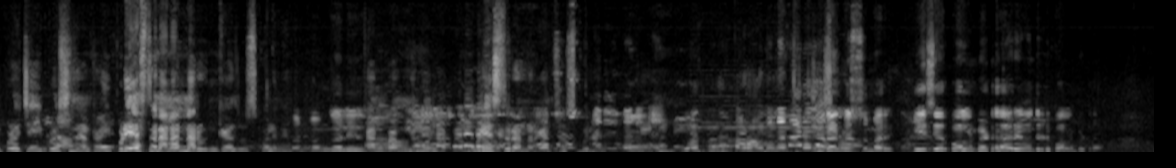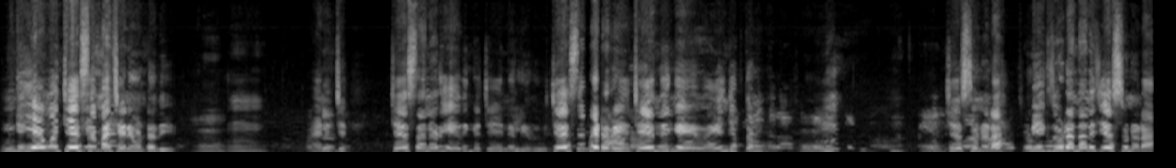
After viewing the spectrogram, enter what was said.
ఇప్పుడు వచ్చి ఇప్పుడు వస్తుంది అంటారు ఇప్పుడు వేస్తున్నాను అన్నారు ఇంకా చూసుకోలేదు మేము. కన్ఫర్మ్గా లేదు. కన్ఫామ్ లేదు. ఇప్పుడు వేస్తున్నారు అన్నారు కానీ చూసుకోలేదు. మరి. కేసీఆర్ పాలన బెటరా రేవంత్ రెడ్డి పాలన బెటరా? ఇంకా ఏమో చేస్తే మంచిగానే ఉంటుంది. ఆయన చేస్తానాడు ఏది ఇంకా చేయలేదు చేస్తే బెటర్ చేయండి ఇంకా ఏం- చెప్తాం? చేస్తున్నాడా? మీకు చూడండి అని చేస్తున్నాడా?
